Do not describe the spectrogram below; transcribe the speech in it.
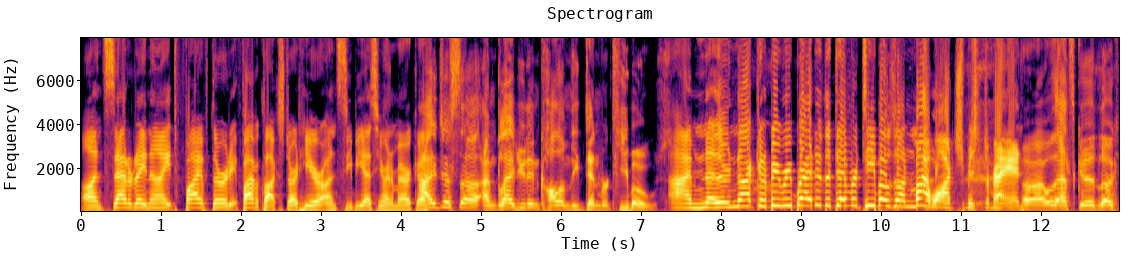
on Saturday night, 5.30, 5 o'clock start here on CBS here in America. I just, uh, I'm glad you didn't call them the Denver T-Bows. I'm they're not going to be rebranded the Denver T-Bows on my watch, Mr. Man. All right, well, that's good. Look,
